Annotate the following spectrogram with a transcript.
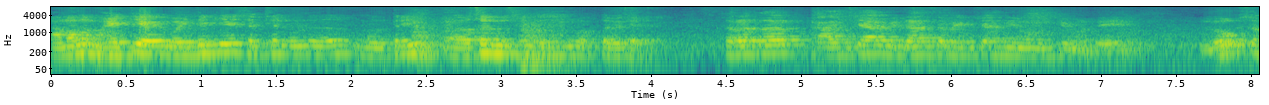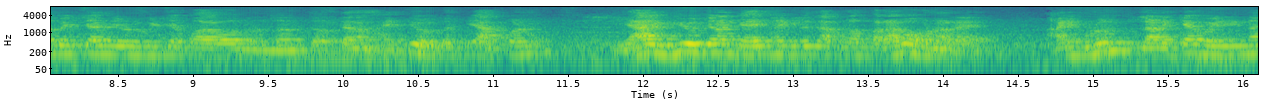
आम्हाला माहिती आहे. वैद्यकीय शिक्षण मंत्री मुश्रीफ यांनी वक्तव्य केलं खरं तर कालच्या विधानसभेच्या निवडणुकीमध्ये लोकसभेच्या निवडणुकीच्या पराभवानंतर त्यांना माहिती होतं की आपण या योजना जाहीर नाही केल्या तर आपला पराभव होणार आहे. आणि म्हणून लाडक्या बहिणींना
